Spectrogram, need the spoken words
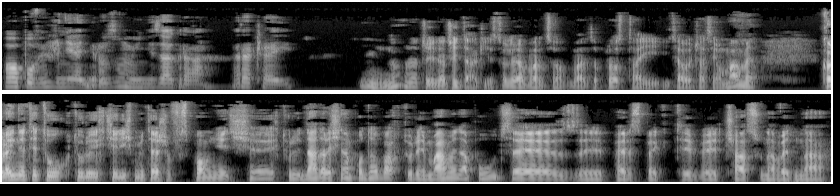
O, powie, że nie, nie rozumie, nie zagra. Raczej. No, raczej, raczej tak. Jest to gra bardzo, bardzo prosta i, i cały czas ją mamy. Kolejny tytuł, który chcieliśmy też wspomnieć, e, który nadal się nam podoba, który mamy na półce z perspektywy czasu nawet na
